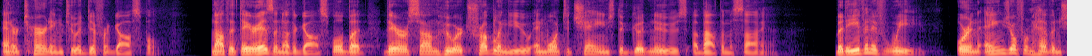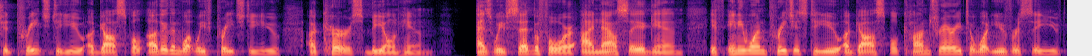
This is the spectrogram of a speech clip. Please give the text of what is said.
and are turning to a different gospel. Not that there is another gospel, but there are some who are troubling you and want to change the good news about the Messiah. But even if we, or an angel from heaven should preach to you a gospel other than what we've preached to you, a curse be on him. As we've said before, I now say again if anyone preaches to you a gospel contrary to what you've received,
